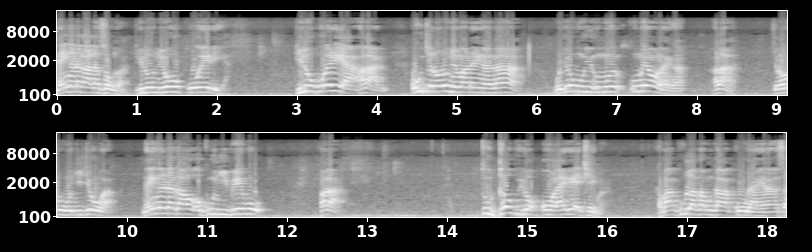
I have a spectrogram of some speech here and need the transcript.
နိုင်ငံတကာလက်စုံလားဒီလိုမျိုးပွဲတွေကဒီလိုပွဲတွေကဟာလားအခုကျွန်တော်တို့မြန်မာနိုင်ငံကဝကြုံမူဦးမဦးမရောက်လိုင်ကဟာလားကျွန်တော်တို့ဝန်ကြီးချုပ်က နိုင်ငံတကာကိုအကူအညီပေးဖို့ဟာလားသူထုတ်ပြီးတော့អော်လိုက်တဲ့အချိန်မှာကမ္ဘာကူလာသမဂ္ဂကိုယ်တိုင်အားအစ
